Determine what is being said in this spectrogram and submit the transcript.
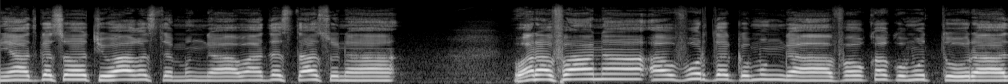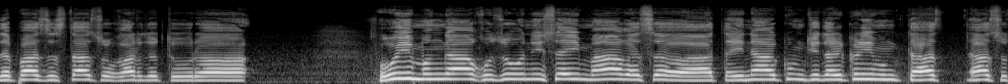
یاد کسو چواغست منگا وادستا سنا ورفعنا او فرتک منگا فوقکم التورا د پاسستا سو غرد تورا وی منگا خزونی سی ماغسا تیناکم چې درکړی منگ تاسو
